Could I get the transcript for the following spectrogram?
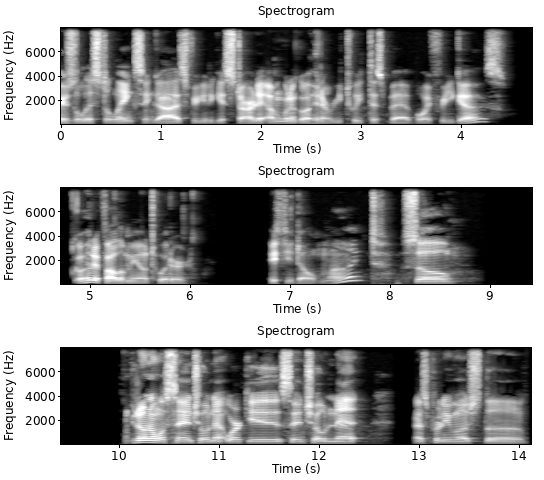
Here's a list of links and guys for you to get started. I'm going to go ahead and retweet this bad boy for you guys. Go ahead and follow me on twitter if you don't mind. So, if you don't know what Sancho Network is, Sancho Net, that's pretty much the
